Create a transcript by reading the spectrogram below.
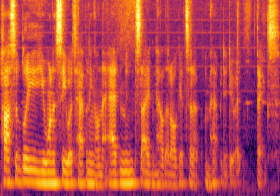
Possibly you want to see what's happening on the admin side and how that all gets set up. I'm happy to do it. Thanks.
